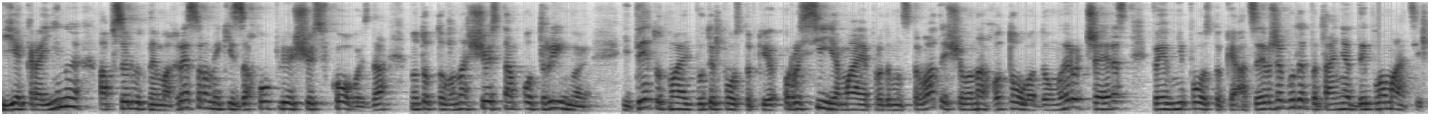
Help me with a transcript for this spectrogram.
є країною абсолютним агресором, який захоплює щось в когось. Да? Ну тобто вона щось там отримує. І де тут мають бути поступки? Росія має продемонструвати, що вона готова до миру через певні поступки. А це вже буде питання дипломатії.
